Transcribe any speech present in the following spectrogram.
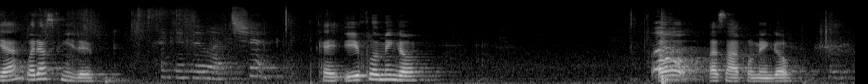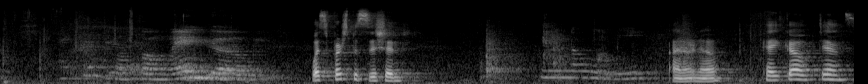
Yeah? What else can you do? I can do a chick. Okay, you flamingo? Oh, that's not a flamingo. I could do a flamingo. What's first position? You know, mommy. I don't know. Okay, go, dance.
